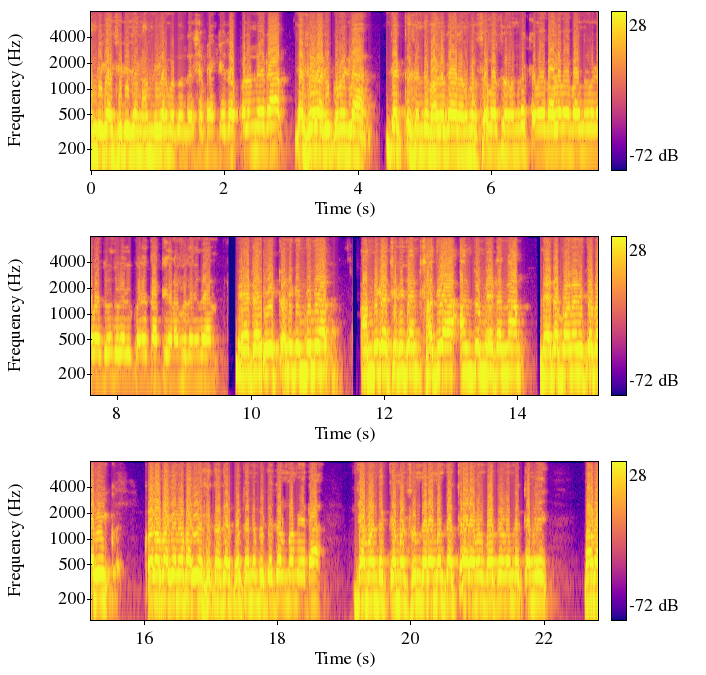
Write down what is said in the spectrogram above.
আমেরিকা সিটিজেন, আমেরিকার মতন দেশে ব্যাংকে জব করেন। মেয়েটা দেশের বাড়ি কুমিল্লা। দেখতে, শুনতে ভালো ভালো মেয়ে বন্ধু মেয়ের মাধ্যমে যোগাযোগ করে, তার ঠিকানা খুঁজে নেবেন। মেয়েটা electronic engineer America citizen, Sadia Anjum মেয়েটার নাম। মেয়েটা বনানীতে বাড়ি কলা বাড়ি আছে, তাদের পঁচানব্বইতে জন্ম মেয়েটা। যেমন দেখতে এমন সুন্দর, এমন তার চেহারা, এমন ভদ্রনম্র একটা মেয়ে। বাবা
